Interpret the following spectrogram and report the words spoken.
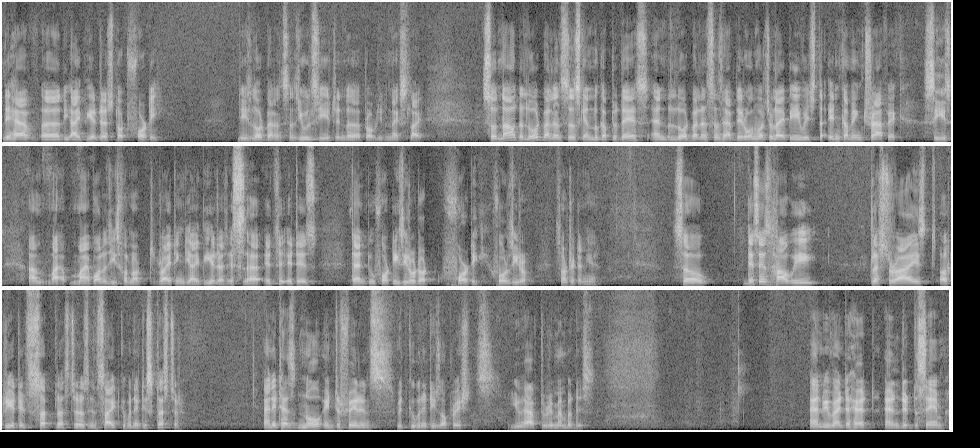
they have uh, the IP address dot 40, these load balancers. You will see it in the, probably the next slide. So now the load balancers can look up to this, and the load balancers have their own virtual IP, which the incoming traffic sees. Um, my, my apologies for not writing the IP address. It's, uh, it's, it is 10.240.40, 40. It's not written here. So this is how we clusterized or created subclusters inside Kubernetes cluster. And it has no interference with Kubernetes operations. You have to remember this. And we went ahead and did the same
